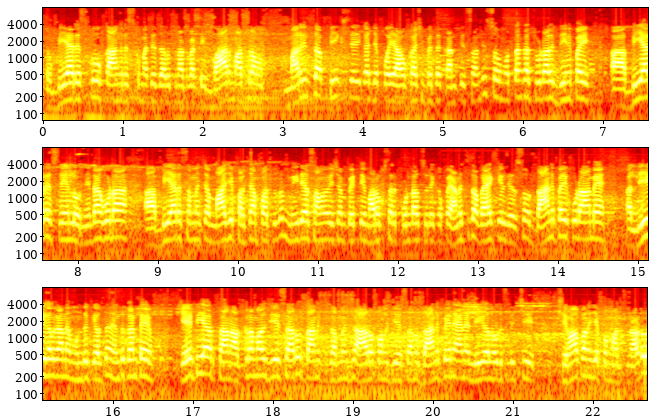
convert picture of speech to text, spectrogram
అటు బీఆర్ఎస్కు కాంగ్రెస్కు మధ్య జరుగుతున్నటువంటి వార్ మాత్రం మరింత పీక్ స్టేజ్ కంటే పోయే అవకాశం అయితే కనిపిస్తుంది. సో మొత్తంగా చూడాలి దీనిపై బీఆర్ఎస్ శ్రేణులు నిన్న కూడా బీఆర్ఎస్ సంబంధించిన మాజీ ప్రజాపతులు మీడియా సమావేశం పెట్టి మరొకసారి కొండా సురేఖపై అనుచిత వ్యాఖ్యలు చేస్తూ దానిపై కూడా ఆమె లీగల్ గానే ముందుకు వెళ్తాను ఎందుకంటే కేటీఆర్ తాను అక్రమాలు చేశారు దానికి సంబంధించిన ఆరోపణలు చేశాను దానిపైన ఆయన లీగల్ నోటీసులు ఇచ్చి క్షమాపణ చెప్పమంటున్నాడు.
